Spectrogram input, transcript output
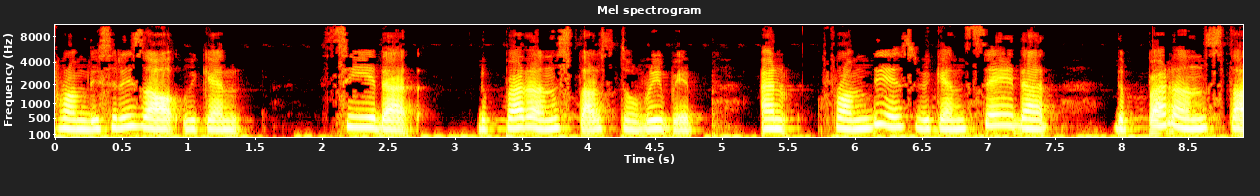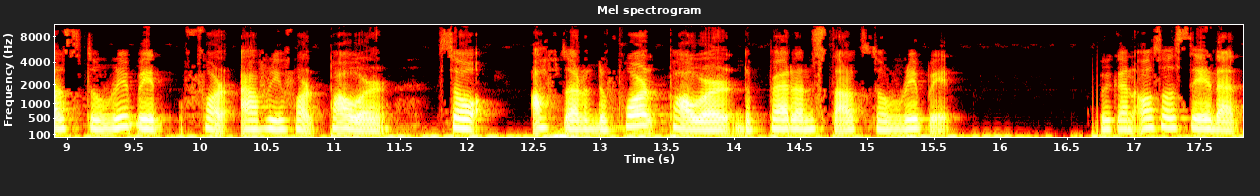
from this result we can see that the pattern starts to repeat. And from this we can say that the pattern starts to repeat for every fourth power so after the fourth power, the pattern starts to repeat. We can also say that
